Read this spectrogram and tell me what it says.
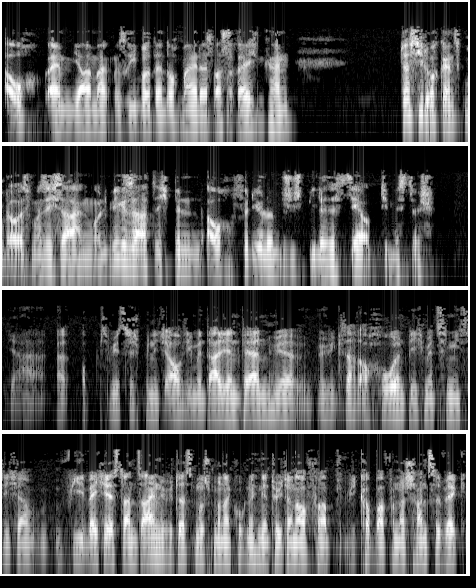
auch beim Jahr Magnus Rieber dann doch mal das Wasser reichen kann. Das sieht auch ganz gut aus, muss ich sagen. Und wie gesagt, ich bin auch für die Olympischen Spiele sehr optimistisch. Ja, äh, optimistisch bin ich auch. Die Medaillen werden wir, wie gesagt, auch holen, bin ich mir ziemlich sicher. Wie, welche es dann sein wird, das muss man dann gucken. Natürlich dann auch wie kommt man von der Schanze weg.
